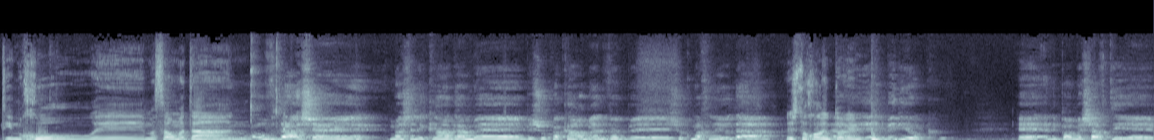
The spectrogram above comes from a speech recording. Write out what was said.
תמחור, אה, משא ומתן. עובדה שמה שנקרא גם בשוק הכרמל ובשוק מחנה יהודה, יש סוחרים טובים. אה, בדיוק. אה, אני פעם ישבתי אה,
